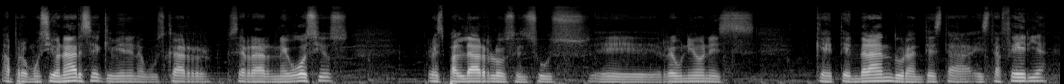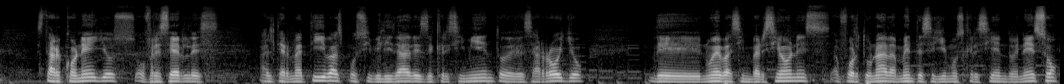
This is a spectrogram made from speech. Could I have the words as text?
a promocionarse, que vienen a buscar cerrar negocios respaldarlos en sus eh, reuniones que tendrán durante esta, esta feria, estar con ellos, ofrecerles alternativas, posibilidades de crecimiento, de desarrollo, de nuevas inversiones. Afortunadamente seguimos creciendo en eso,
